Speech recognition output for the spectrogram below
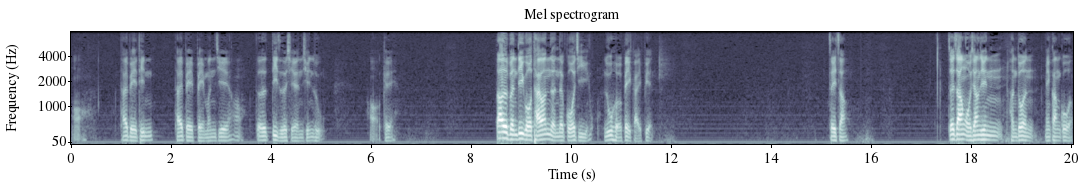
哦，台北厅，台北北门街，哦，这地址写很清楚。OK，大日本帝国台湾人的国籍。如何被改变？这一张，这张我相信很多人没看过，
